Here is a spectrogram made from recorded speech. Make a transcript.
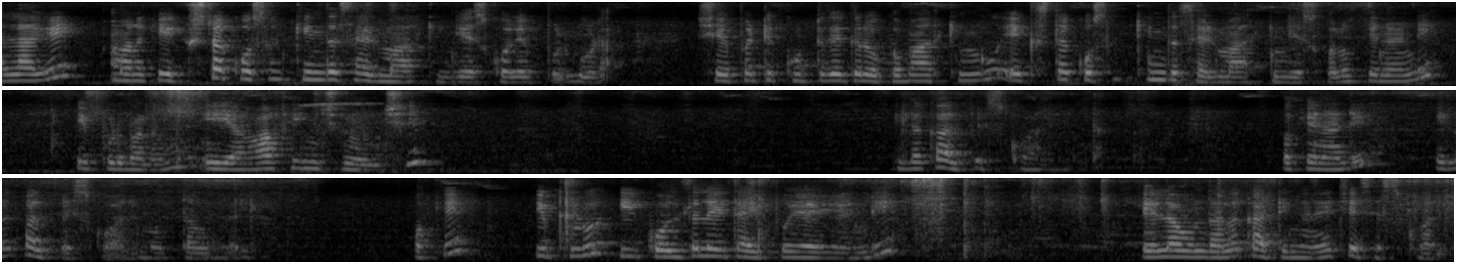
అలాగే మనకి ఎక్స్ట్రా కోసం కింద సైడ్ మార్కింగ్ చేసుకోవాలి ఎప్పుడు కూడా. చేపట్టి కుట్టు దగ్గర ఒక మార్కింగు ఎక్స్ట్రా కోసం కింద సైడ్ మార్కింగ్ చేసుకోవాలి. ఓకేనండి ఇప్పుడు మనం ఈ హాఫ్ ఇంచ్ నుంచి ఇలా కలిపేసుకోవాలి ఇంత. ఓకేనండి ఇలా కలిపేసుకోవాలి మొత్తం కూడా ఓకే? ఇప్పుడు ఈ కొలతలు అయితే అయిపోయాయండి. ఎలా ఉండాలో కటింగ్ అనేది చేసేసుకోవాలి.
